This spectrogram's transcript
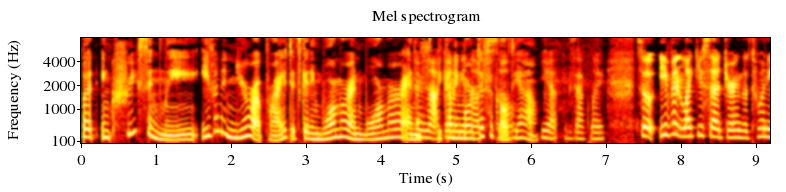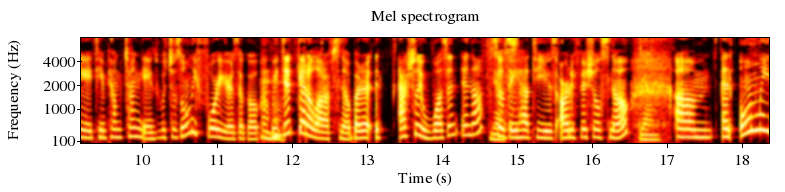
But increasingly, even in Europe, right, it's getting warmer and warmer and They're it's becoming more difficult. snow. Yeah. Yeah, exactly. So even like you said during the 2018 Pyeongchang Games, which was only four years ago, we did get a lot of snow, but it, it actually wasn't enough. So they had to use artificial snow. Yeah. Um, and only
